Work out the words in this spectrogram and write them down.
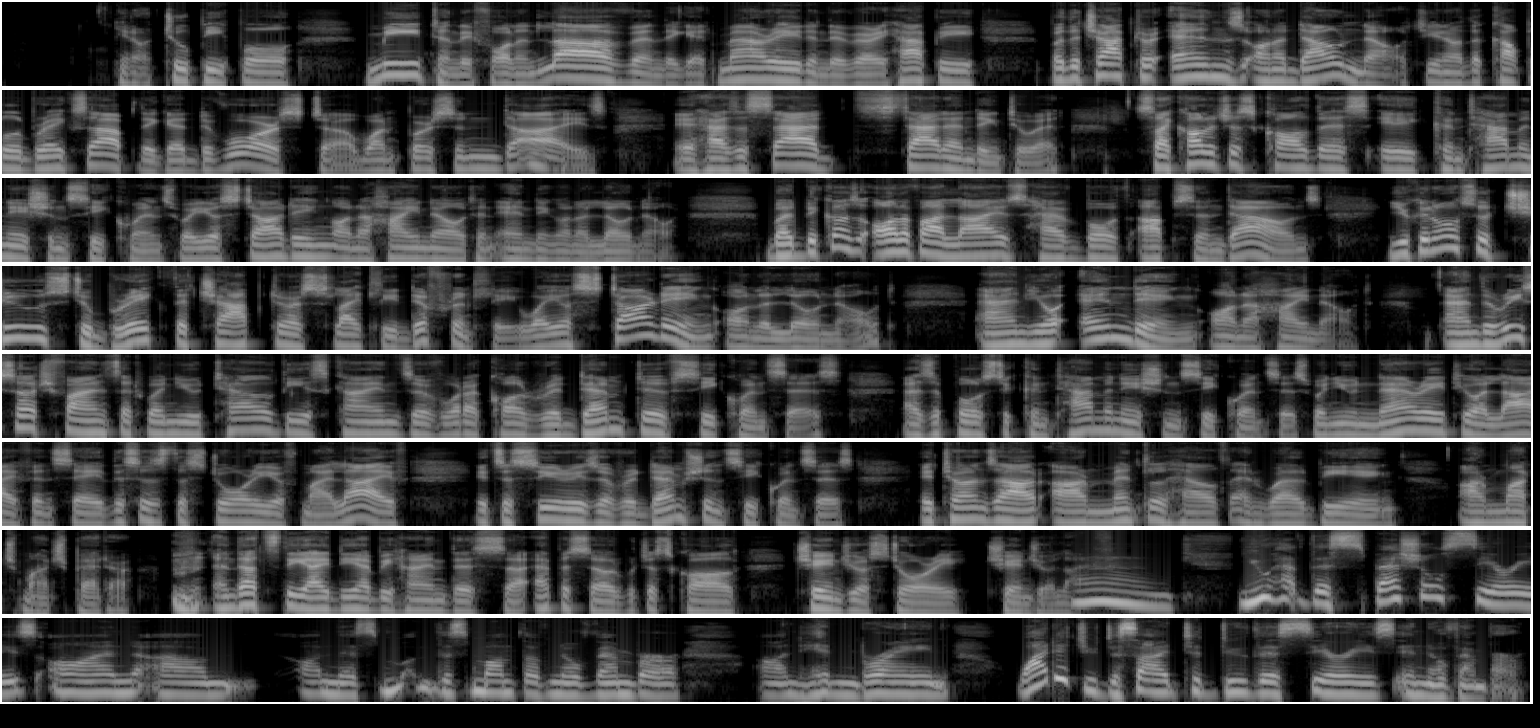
you know, two people meet and they fall in love and they get married and they're very happy. But the chapter ends on a down note. You know, the couple breaks up, they get divorced, uh, one person dies. It has a sad, sad ending to it. Psychologists call this a contamination sequence where you're starting on a high note and ending on a low note. But because all of our lives have both ups and downs, you can also choose to break the chapter slightly differently, where you're starting on a low note and you're ending on a high note. And the research finds that when you tell these kinds of what are called redemptive sequences, as opposed to contamination sequences, when you narrate your life and say, This is the story of my life, it's a series of redemption sequences, it turns out our mental health and well being are much, much better. and that's the idea behind this uh, episode, which is called Change Your Story, Change Your Life. Mm. You have this special series on. Um, on this this month of November on Hidden Brain why did you decide to do this series in November?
